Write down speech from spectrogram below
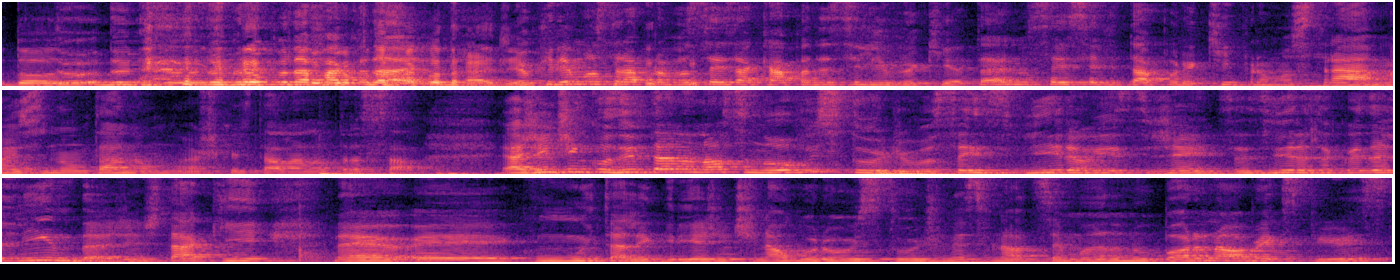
do, do, do, do grupo, da, faculdade. grupo da faculdade. Eu queria mostrar para vocês a capa desse livro aqui. Eu até não sei se ele está por aqui para mostrar, mas não está não. Acho que ele está lá na outra sala. A gente, inclusive, está no nosso novo estúdio. Vocês viram isso, gente? Vocês viram essa coisa linda? A gente está aqui né, é, com muita alegria. A gente inaugurou o estúdio nesse final de semana no Bora na Obra Experience,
